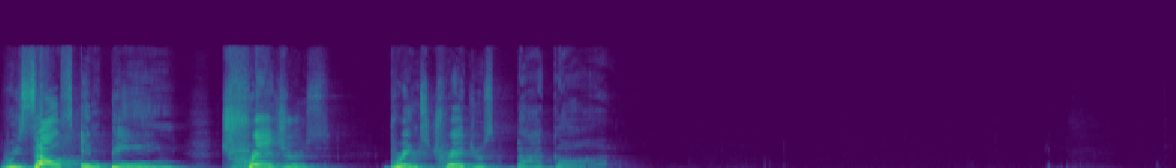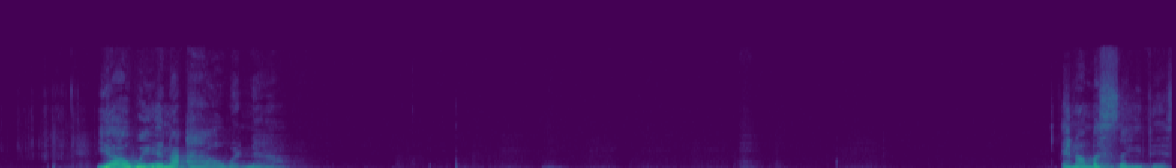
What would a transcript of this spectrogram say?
results in being treasures, brings treasures by God. Y'all, we in an hour now. And I'm going to say this.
